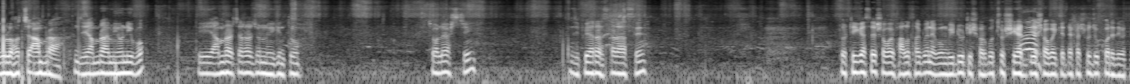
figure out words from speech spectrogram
এগুলো হচ্ছে আমরা, যে আমরা আমিও নিব। তো এই আমরার চারার জন্যই কিন্তু চলে আসছি। যে পেয়ারার চারা আছে তো ঠিক আছে সবাই ভালো থাকবেন এবং ভিডিওটি সর্বোচ্চ শেয়ার দিয়ে সবাইকে দেখার সুযোগ করে দেবেন।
